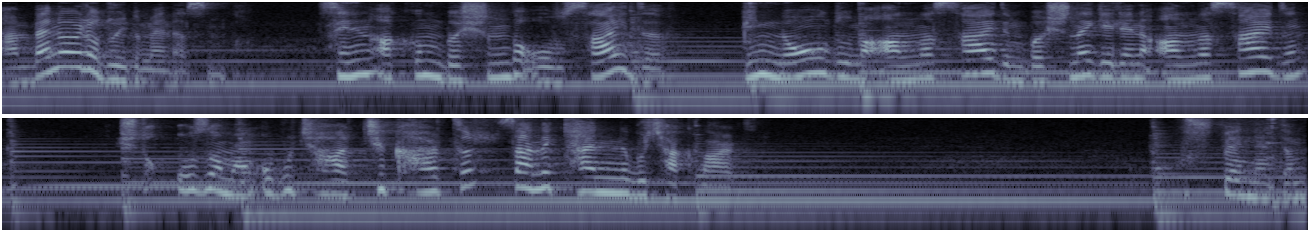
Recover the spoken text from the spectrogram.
Yani ben öyle duydum en azından. Senin aklın başında olsaydı, bir ne olduğunu anlasaydın, başına geleni anlasaydın... ...işte o zaman o bıçağı çıkartır, sen de kendini bıçaklardın. Uf be Nedim.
